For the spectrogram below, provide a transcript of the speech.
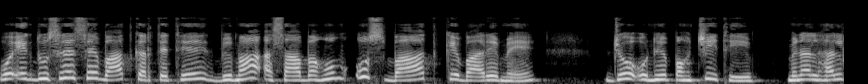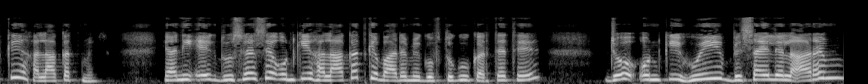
وہ ایک دوسرے سے بات کرتے تھے بیما اصابہم اس بات کے بارے میں جو انہیں پہنچی تھی، من الحل کی ہلاکت میں۔ یعنی ایک دوسرے سے ان کی ہلاکت کے بارے میں گفتگو کرتے تھے، جو ان کی ہوئی بسیل العرم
